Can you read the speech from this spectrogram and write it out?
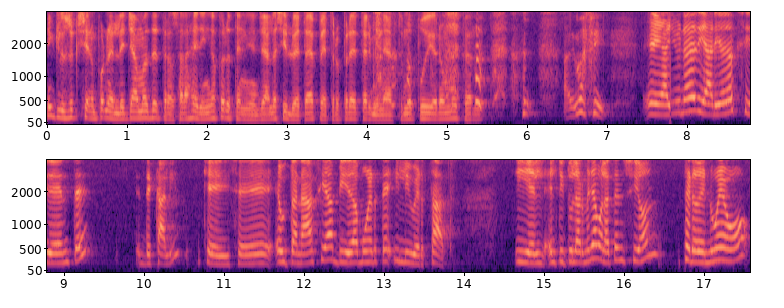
Incluso quisieron ponerle llamas detrás a la jeringa, pero tenían ya la silueta de Petro predeterminada, no pudieron meterlo. Algo así. Eh, hay uno de Diario de Occidente, de Cali, que dice eutanasia, vida, muerte y libertad. Y el, el titular me llamó la atención, pero de nuevo,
